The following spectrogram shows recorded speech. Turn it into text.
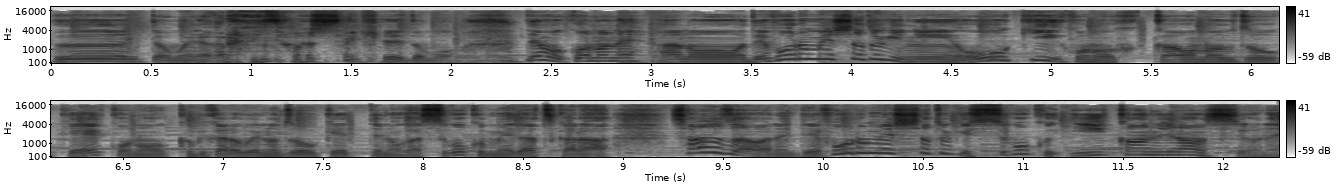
うーんって思いながら見てましたけれども。でもこのね、あのー、デフォルメした時に大きいこの顔の造形、この首から上の造形ってのがすごく目立つから、サウザーはね、デフォルメした時すごくいい感じなんですよね。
